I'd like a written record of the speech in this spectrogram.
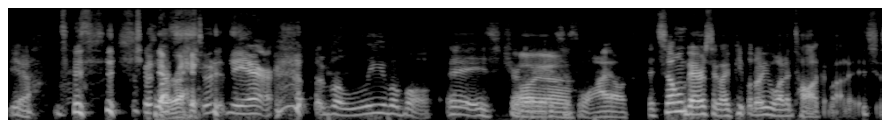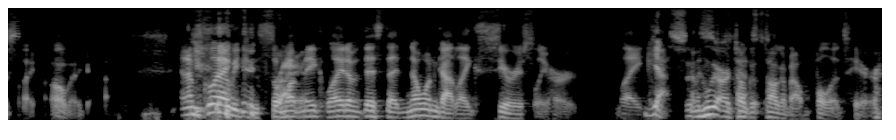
Yeah. Yeah, right. Shoot in the air. Unbelievable. It's true. Oh, yeah. It's just wild. It's so embarrassing. Like people don't even want to talk about it. It's just like, oh my god. And I'm glad we can somewhat Right. make light of this that no one got like seriously hurt. Like Yes. I mean, we are talking that's- talking about bullets here.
